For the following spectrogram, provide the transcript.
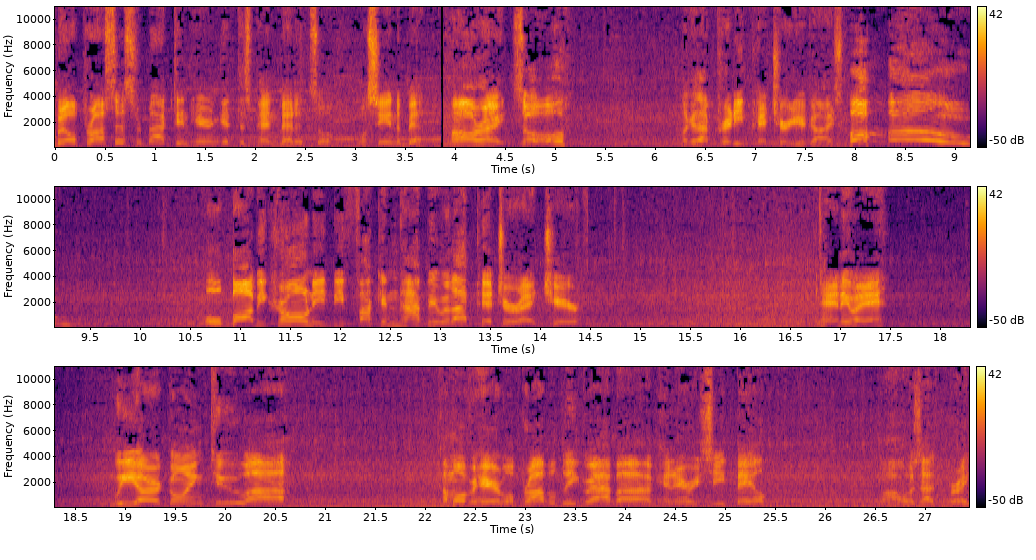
bale processor backed in here and get this pen bedded. So we'll see you in a bit. All right, so look at that pretty picture, you guys. Ho ho! Old Bobby Crone, he'd be fucking happy with that picture right here. Anyway, we are going to uh, come over here. We'll probably grab a canary seed bale. Wow, is that bright?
